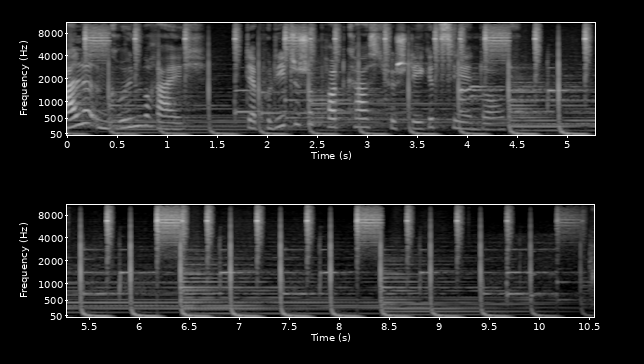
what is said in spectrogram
Alle im grünen Bereich. Der politische Podcast für Stege-Zehlendorf.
